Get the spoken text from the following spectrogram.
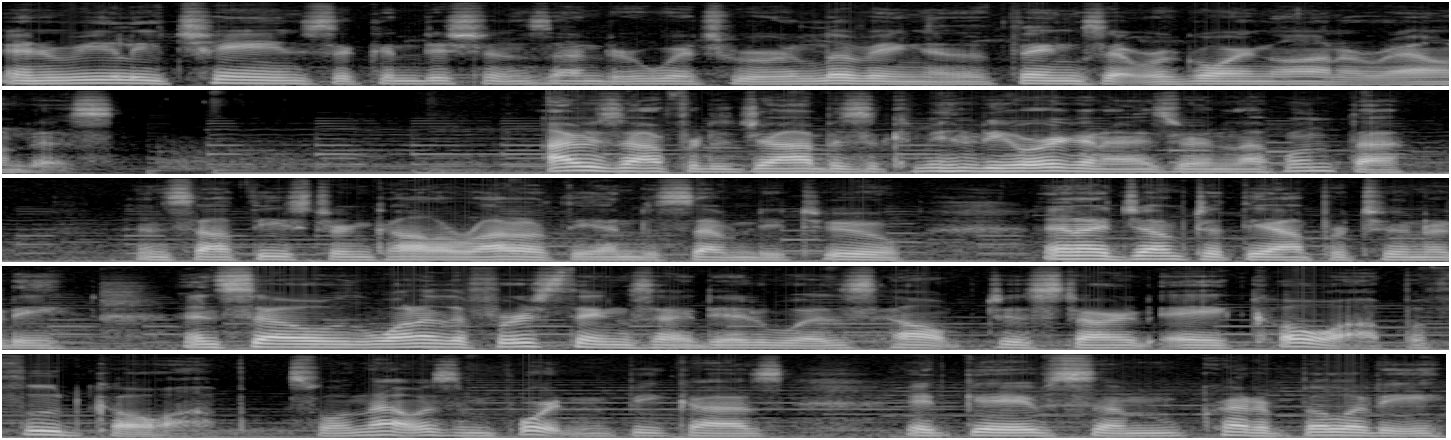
and really change the conditions under which we were living and the things that were going on around us. I was offered a job as a community organizer in La Junta in southeastern Colorado at the end of 72. And I jumped at the opportunity. And so one of the first things I did was help to start a co op, a food co op. So, and that was important because it gave some credibility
